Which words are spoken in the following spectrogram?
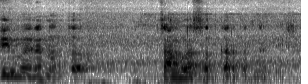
तीन महिन्यानंतर चांगला सत्कार करण्यात येईल.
